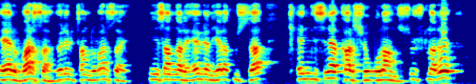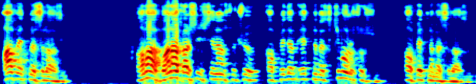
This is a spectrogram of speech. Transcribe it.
eğer varsa, öyle bir tanrı varsa, insanları, evreni yaratmışsa kendisine karşı olan suçları affetmesi lazım. Ama bana karşı işlenen suçu affedem etmemesi kim olursa olsun affetmemesi lazım.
